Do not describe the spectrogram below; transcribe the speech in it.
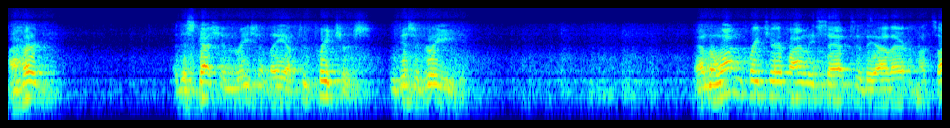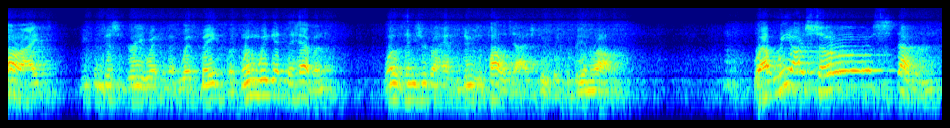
I heard a discussion recently of two preachers who disagreed. And the one preacher finally said to the other, It's all right, you can disagree with, with me, but when we get to heaven, one of the things you're going to have to do is apologize to me for being wrong. Well, we are so stubborn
